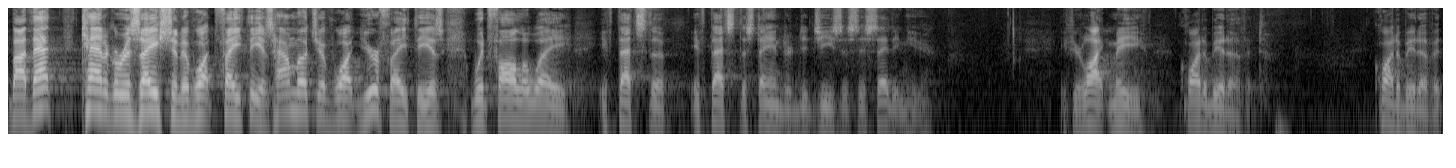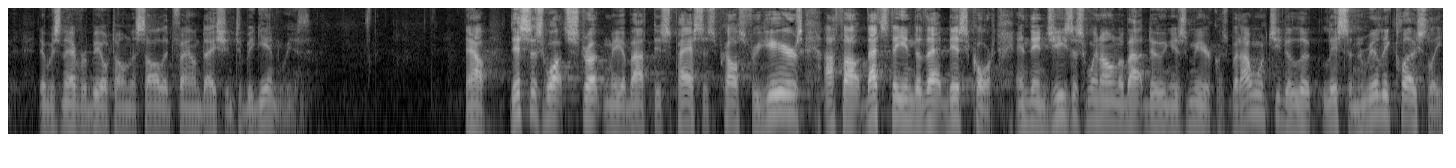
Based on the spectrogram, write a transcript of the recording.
By that categorization of what faith is, how much of what your faith is would fall away if that's the, if that's the standard that Jesus is setting here? If you're like me, Quite a bit of it. Quite a bit of it that was never built on a solid foundation to begin with. Now, this is what struck me about this passage because for years I thought that's the end of that discourse. And then Jesus went on about doing his miracles. But I want you to look, listen really closely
